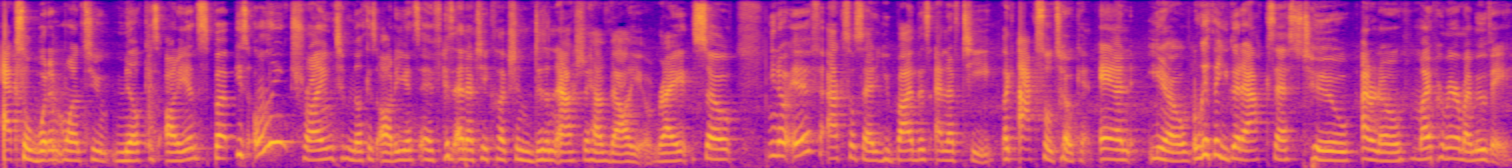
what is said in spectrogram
Axel wouldn't want to milk his audience, but he's only trying to milk his audience if his NFT collection doesn't actually have value, right? So, you know, if Axel said you buy this NFT, like Axel token, and, you know, with it you get access to, I don't know, my premiere my movie,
